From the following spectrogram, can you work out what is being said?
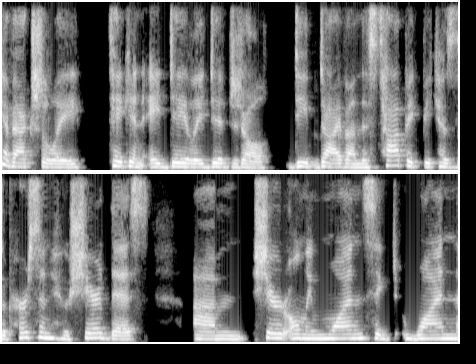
have actually taken a daily digital deep dive on this topic because the person who shared this um, shared only one one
